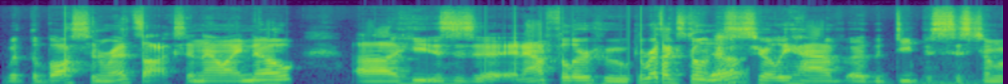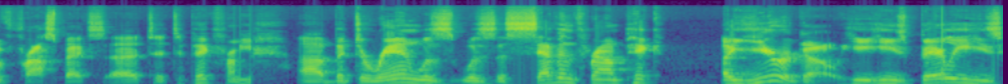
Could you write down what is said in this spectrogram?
with the Boston Red Sox. And now I know uh, he this is a, an outfielder who the Red Sox don't yeah. necessarily have uh, the deepest system of prospects uh, to, to pick from. Uh, but Duran was was a seventh round pick a year ago. He he's barely he's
